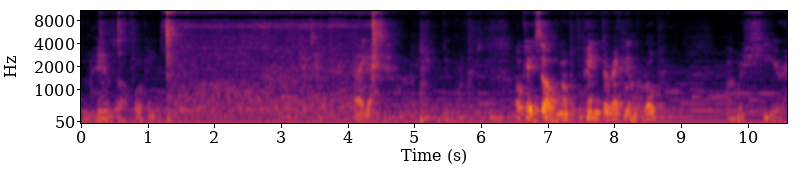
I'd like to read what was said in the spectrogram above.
And my hands are all full of paint. I got you. Okay, so I'm going to put the paint directly on the rope while we're here.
